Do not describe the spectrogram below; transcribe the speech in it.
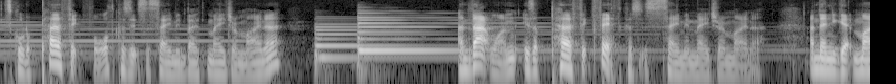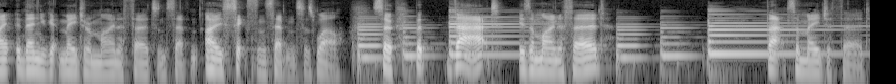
It's called a perfect fourth because it's the same in both major and minor. And that one is a perfect fifth because it's the same in major and minor and then you get mi- then you get major and minor thirds and sevenths, uh, sixths and sevenths as well. So, but that is a minor third. That's a major third.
